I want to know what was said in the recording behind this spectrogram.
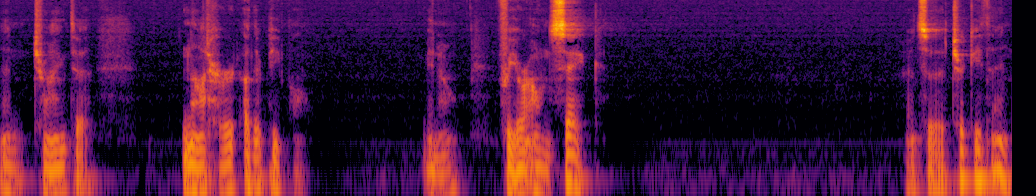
and trying to not hurt other people, you know, for your own sake. It's a tricky thing.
